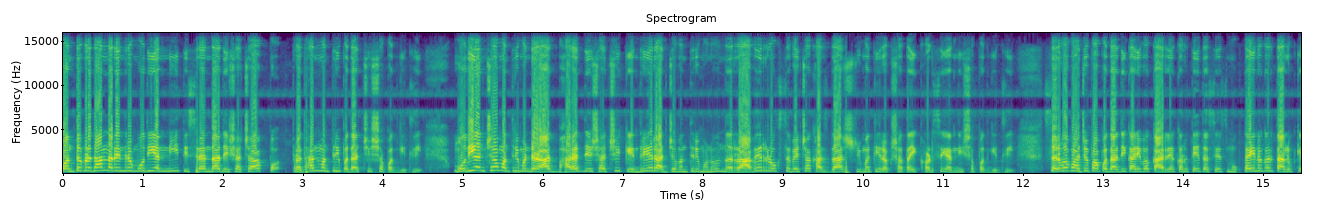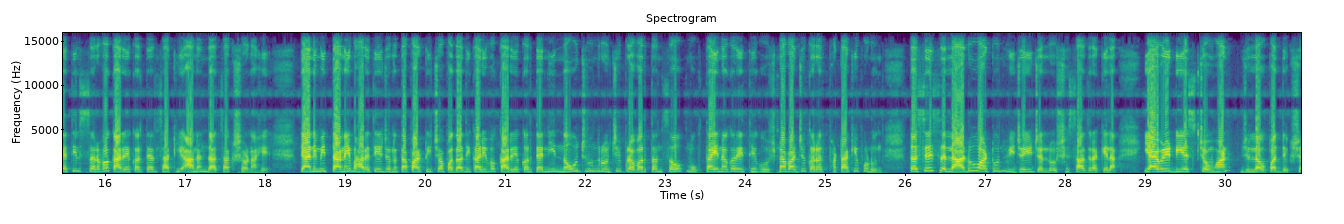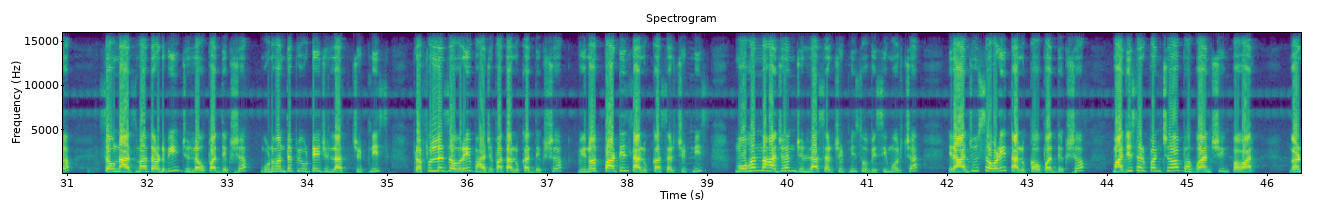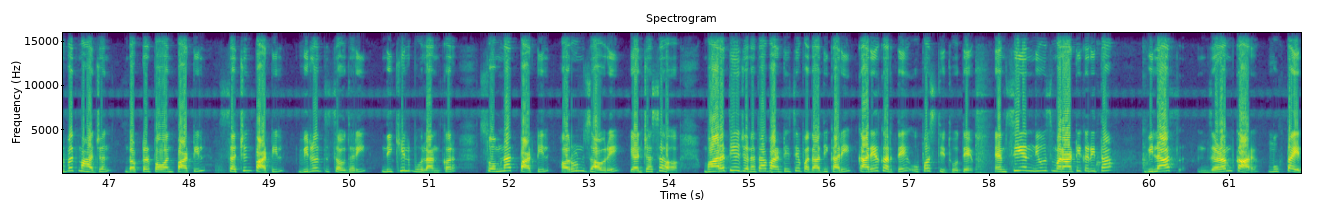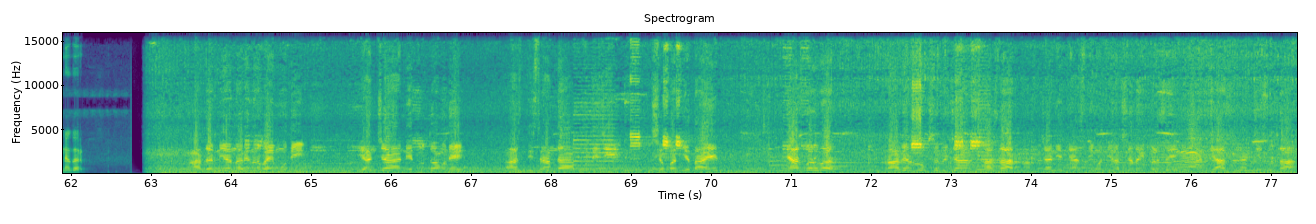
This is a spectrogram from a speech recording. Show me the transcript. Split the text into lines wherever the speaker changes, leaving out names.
पंतप्रधान नरेंद्र मोदी यांनी तिसऱ्यांदा देशाच्या प- प्रधानमंत्री पदाची शपथ घेतली. मोदी यांच्या मंत्रिमंडळात भारत देशाची केंद्रीय राज्यमंत्री म्हणून रावेर लोकसभेच्या खासदार श्रीमती रक्षाताई खडसे यांनी शपथ घेतली. सर्व भाजपा पदाधिकारी व कार्यकर्ते तसेच मुक्ताईनगर तालुक्यातील सर्व कार्यकर्त्यांसाठी आनंदाचा क्षण आहे. त्यानिमित्ताने भारतीय जनता पार्टीच्या पदाधिकारी व कार्यकर्त्यांनी नऊ जून रोजी प्रवर्तन चौक मुक्ताईनगर येथे घोषणाबाजी करत फटाके फोडून तसेच लाडू वाटून विजयी जल्लोष साजरा केला. यावेळी डी एस चव्हाण जिल्हा उपाध्यक्ष सौ नाजमा तडवी जिल्हा उपाध्यक्ष गुणवंत पिवटे जिल्हा चिटणीस प्रफुल्ल जवरे भाजपा तालुकाध्यक्ष विनोद पाटील तालुका सरचिटणीस मोहन महाजन जिल्हा सरचिटणीस ओबीसी मोर्चा राजू सवळे तालुका उपाध्यक्ष माजी सरपंच भगवान सिंग पवार गणपत महाजन डॉक्टर पवन पाटील सचिन पाटील विनोद चौधरी निखिल भोलानकर सोमनाथ पाटील अरुण जावरे यांच्यासह भारतीय जनता पार्टीचे पदाधिकारी कार्यकर्ते उपस्थित होते. एमसीएन न्यूज मराठीकरिता विलास जळमकार मुक्ताईनगर.
आदरणीय नरेंद्रभाई मोदी यांच्या नेतृत्वामध्ये आज तिसऱ्यांदा मोदीजी शपथ घेत आहेत. त्याचबरोबर रावेर लोकसभेच्या खासदार आमच्या नेत्या श्रीमती रक्षाताई खडसे या यांची सुद्धा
